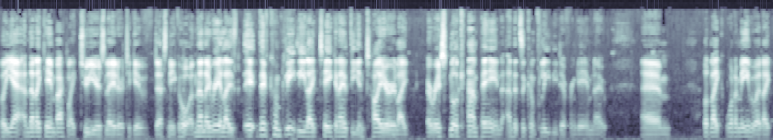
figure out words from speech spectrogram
but yeah, and then I came back like two years later to give Destiny a go, and then I realized it, they've completely like taken out the entire like original campaign, and it's a completely different game now. Um, but like what I mean by like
